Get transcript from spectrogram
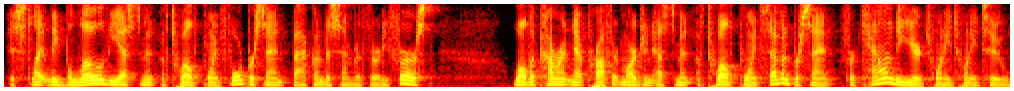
is slightly below the estimate of 12.4% back on December 31st, while the current net profit margin estimate of 12.7% for calendar year 2022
